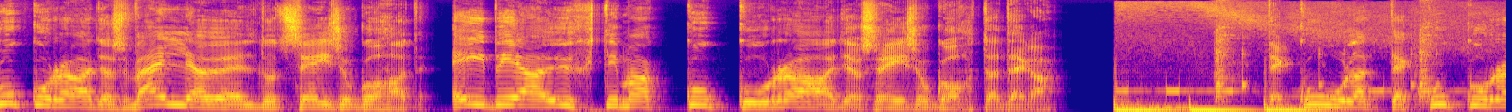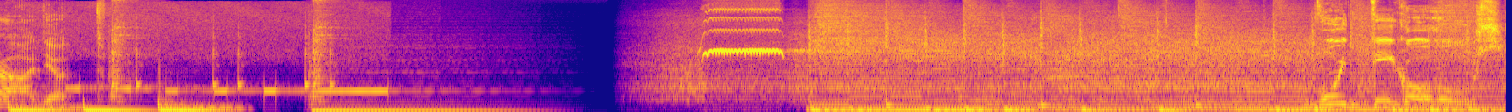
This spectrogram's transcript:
Kuku Raadios välja öeldud seisukohad ei pea ühtima Kuku Raadio seisukohtadega. Te kuulate Kuku Raadiot. vutikohus.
